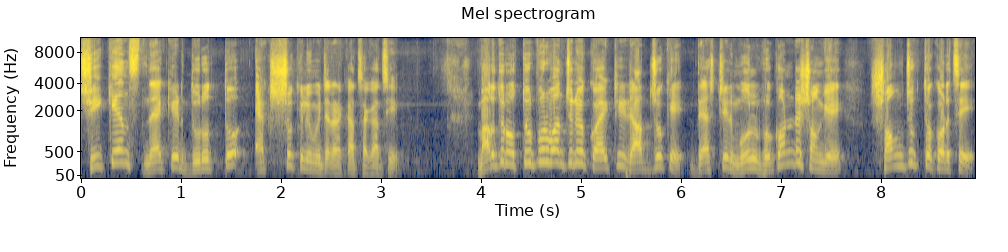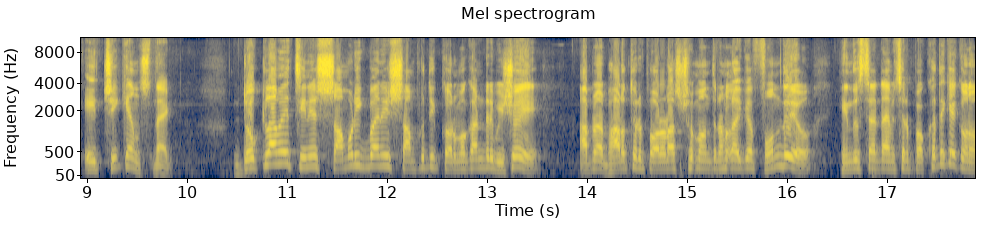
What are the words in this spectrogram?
চিকেন স্ন্যাকের দূরত্ব একশো কিলোমিটারের কাছাকাছি। ভারতের উত্তর পূর্বাঞ্চলীয় কয়েকটি রাজ্যকে দেশটির মূল ভূখণ্ডের সঙ্গে সংযুক্ত করেছে এই চিকেন স্ন্যাক। ডোকলামে চীনের সামরিক বাহিনীর সাম্প্রতিক কর্মকাণ্ডের বিষয়ে আপনার ভারতের পররাষ্ট্র মন্ত্রণালয়কে ফোন দিয়েও হিন্দুস্তান টাইমসের পক্ষ থেকে কোনো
